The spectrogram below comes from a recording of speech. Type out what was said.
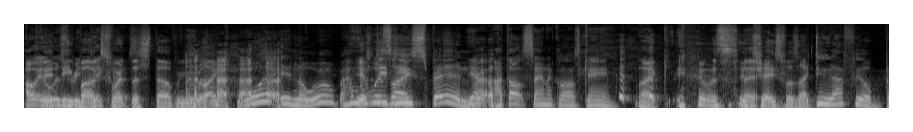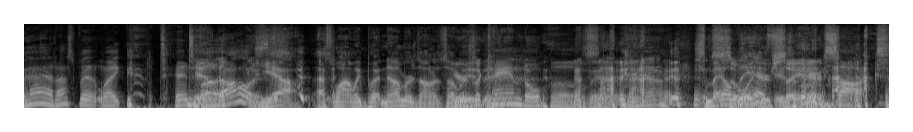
Oh, it was 50 bucks worth of stuff, and you were like, "What in the world? How much It was did you spend?" Yeah, bro? I thought Santa Claus came. Like it was and Chase was like, "Dude, I feel bad. I spent like ten ten bucks." dollars. Yeah, that's why we put numbers on it. So Here's we, a candle. Oh man, you know? Smell So this. what you're Here's a pair of socks.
